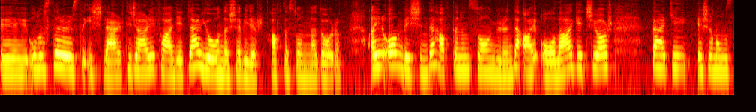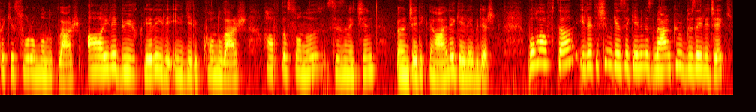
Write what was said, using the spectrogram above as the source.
e, uluslararası işler, ticari faaliyetler yoğunlaşabilir hafta sonuna doğru. Ayın 15'inde haftanın son gününde Ay Oğlağa geçiyor. Belki yaşamamızdaki sorumluluklar, aile büyükleriyle ilgili konular hafta sonu sizin için öncelikli hale gelebilir. Bu hafta iletişim gezegenimiz Merkür düzelecek.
